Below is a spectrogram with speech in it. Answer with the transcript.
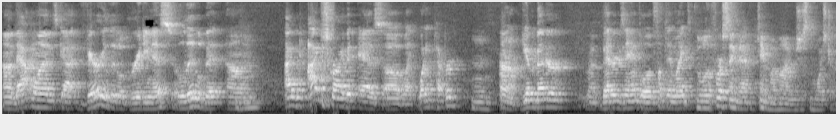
uh, that one's got very little grittiness, a little bit. Um, mm -hmm. I, I describe it as uh, like white pepper. Mm. I don't know. Do you have a better better example of something like? Well, the first thing that came to my mind was just the moisture.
